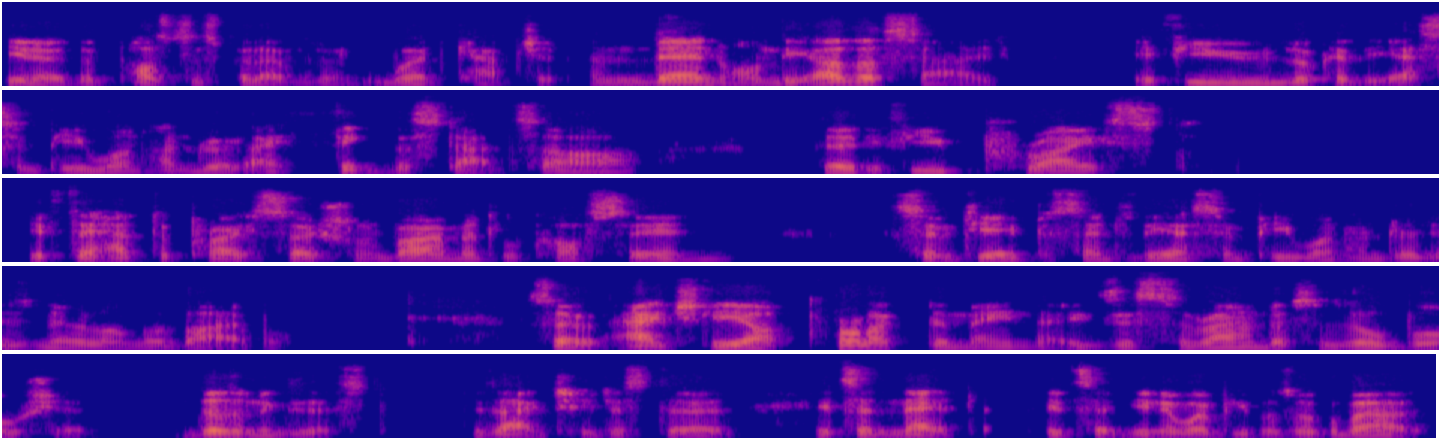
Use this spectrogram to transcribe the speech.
you know, the positive spillover weren't captured. And then on the other side, if you look at the S&P 100, I think the stats are that if you priced, if they had to price social environmental costs in, 78% of the S&P 100 is no longer viable. So actually, our product domain that exists around us is all bullshit. It doesn't exist. It's actually just a, it's a net. It's a, you know, when people talk about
